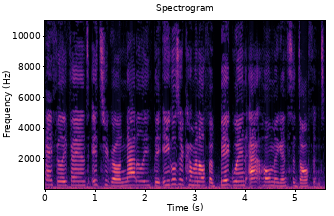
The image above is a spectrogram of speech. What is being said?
Hey Philly fans, it's your girl Natalie. The Eagles are coming off a big win at home against the Dolphins.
